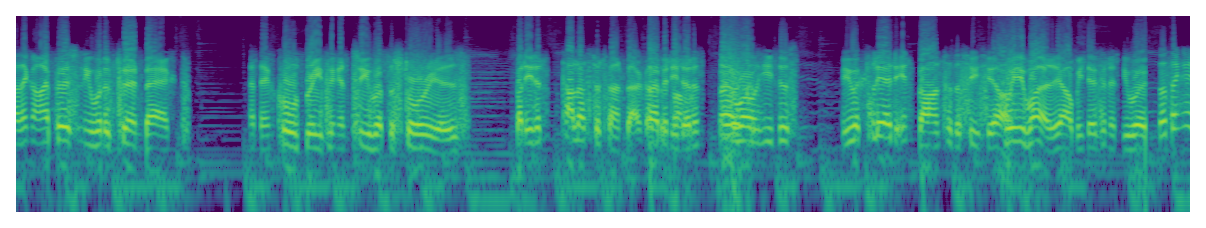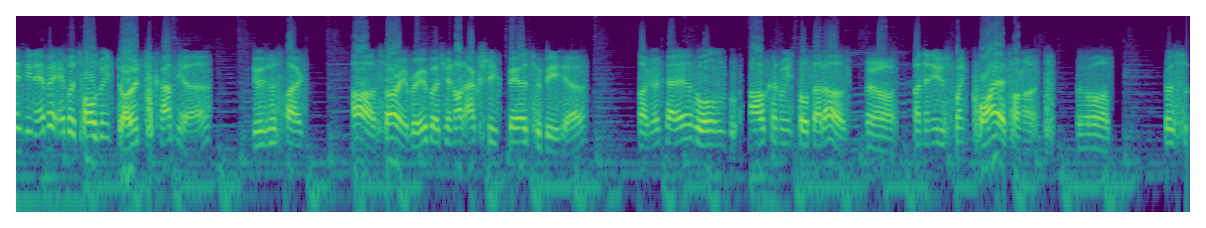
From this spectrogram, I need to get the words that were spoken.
I think I personally would have turned back and then call briefing and see what the story is. But he didn't tell us to turn back. No, but he didn't. No, well, he just. We were cleared inbound to the CTR. We were, yeah, we definitely were. The thing is, he never ever told me don't come here. He was just like, oh, sorry, bro, but you're not actually fair to be here. Like, okay, well, how can we sort that out? Yeah. And then he just went quiet on it. Yeah. Because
